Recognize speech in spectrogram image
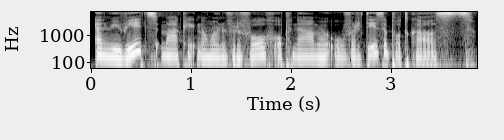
en wie weet maak ik nog een vervolgopname over deze podcast.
